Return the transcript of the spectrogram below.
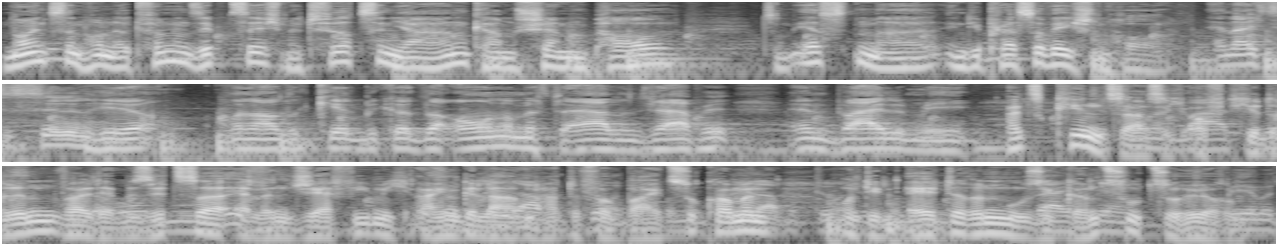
1975 mit 14 Jahren kam Shannon Powell zum ersten Mal in die Preservation Hall. And I used to sit in here when I was a kid because the owner, Mr. Alan Jaffe, invited me. Als Kind saß ich oft hier drin, weil der Besitzer Alan Jaffe mich eingeladen hatte, vorbeizukommen und den älteren Musikern zuzuhören.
